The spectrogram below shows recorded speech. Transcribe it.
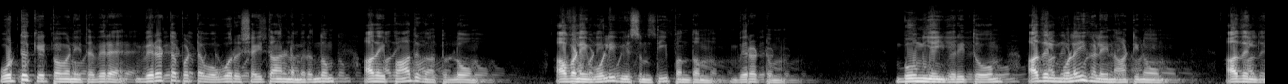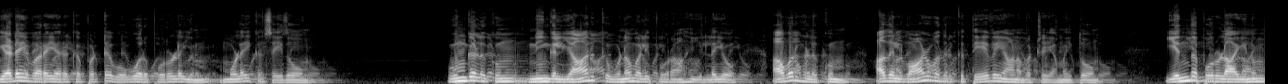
ஒட்டு கேட்பவனை தவிர விரட்டப்பட்ட ஒவ்வொரு சைத்தானிடமிருந்தும் அதை பாதுகாத்துள்ளோம். அவனை ஒளி வீசும் தீப்பந்தம் விரட்டும். பூமியை விரித்தோம் அதில் முளைகளை நாட்டினோம். அதில் எடை வரையறுக்கப்பட்ட ஒவ்வொரு பொருளையும் முளைக்க செய்தோம். உங்களுக்கும் நீங்கள் யாருக்கு உணவளிப்போராக இல்லையோ அவர்களுக்கும் அதில் வாழ்வதற்கு தேவையானவற்றை அமைத்தோம். எந்த பொருளாயினும்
